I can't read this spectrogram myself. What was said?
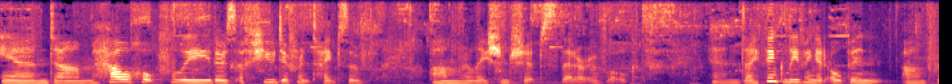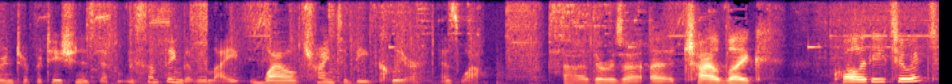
and um, how hopefully there's a few different types of um, relationships that are evoked. And I think leaving it open um, for interpretation is definitely something that we like while trying to be clear as well. Uh, there was a, a childlike quality to it.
